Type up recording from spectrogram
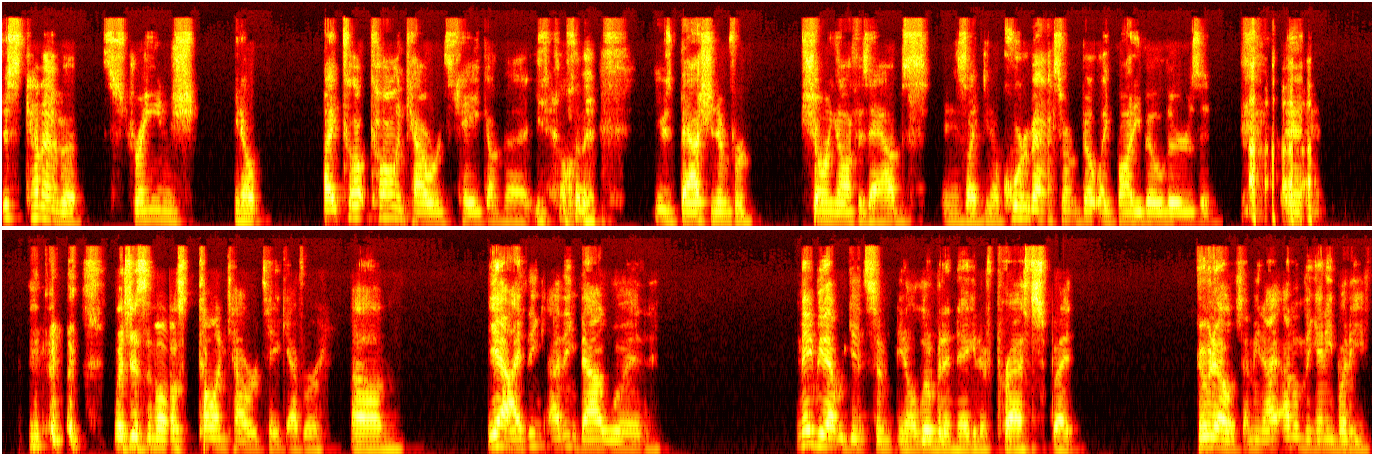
just kind of a strange, you know, like Colin Cowherd's take on the, you know, the, he was bashing him for showing off his abs, and he's like, you know, quarterbacks aren't built like bodybuilders, and, and which is the most Colin Cowherd take ever. Um, yeah, I think I think that would maybe that would get some you know a little bit of negative press, but who knows? I mean, I, I don't think anybody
